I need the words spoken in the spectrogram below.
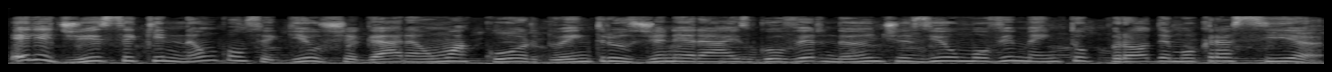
Ele disse que não conseguiu chegar a um acordo entre os generais governantes e o movimento pró-democracia.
